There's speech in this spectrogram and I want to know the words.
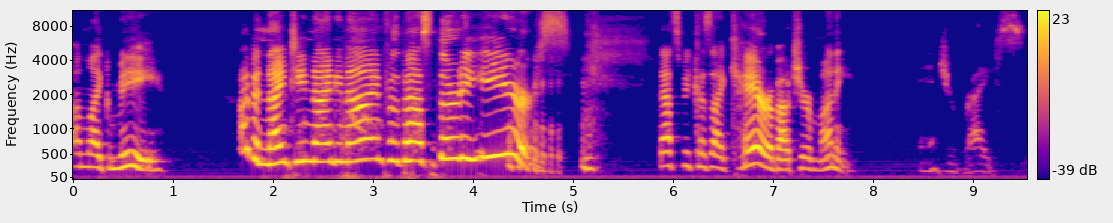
Unlike me, I've been 1999 for the past 30 years. That's because I care about your money and your rice.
